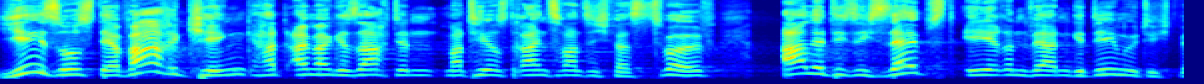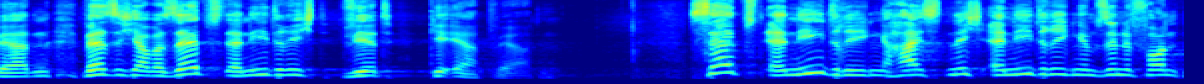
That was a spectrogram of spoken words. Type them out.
Jesus, der wahre King, hat einmal gesagt in Matthäus 23, Vers 12, alle, die sich selbst ehren, werden gedemütigt werden. Wer sich aber selbst erniedrigt, wird geehrt werden. Selbst erniedrigen heißt nicht erniedrigen im Sinne von,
